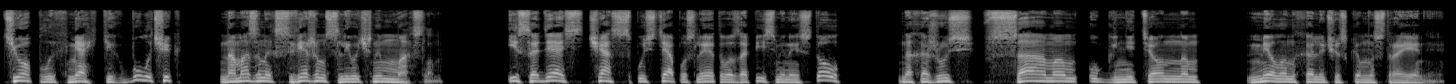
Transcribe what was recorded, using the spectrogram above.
теплых мягких булочек, намазанных свежим сливочным маслом. И, садясь час спустя после этого за письменный стол, нахожусь в самом угнетенном меланхолическом настроении.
